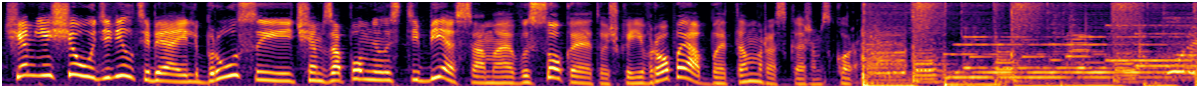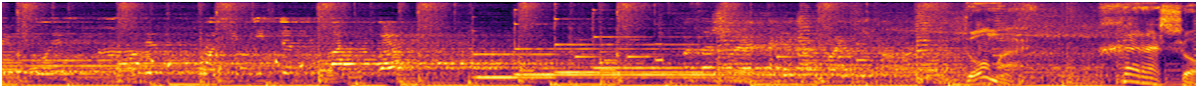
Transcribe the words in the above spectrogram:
Чем еще удивил тебя Эльбрус и чем запомнилась тебе самая высокая точка Европы, об этом расскажем скоро. Дома хорошо.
